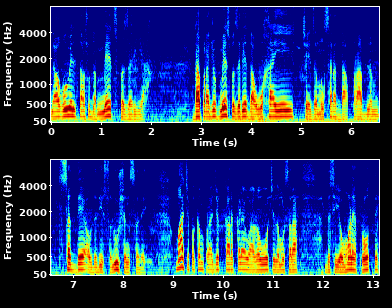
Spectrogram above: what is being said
نو هغه ویل تاسو د میتس په ذریعہ دا پروجیکټ میتس په ذریعہ دا وخایي چې زموږ سره دا پرابلم څه دی او د دې سولوشن څه دی ما چې په کم پروجیکټ کار کړی و هغه و چې زموږ سره داسې یو مړی پروت دی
